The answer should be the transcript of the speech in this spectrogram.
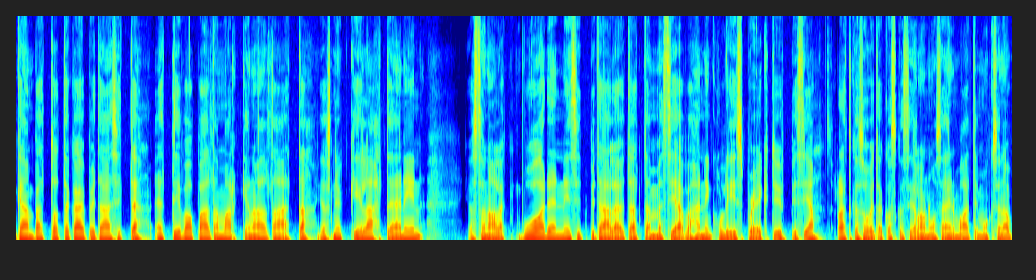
kämpät totta kai pitää sitten etsiä vapailta markkinoilta, että jos nytkin lähtee, niin jos on alle vuoden, niin sitten pitää löytää tämmöisiä vähän niin kuin lease break-tyyppisiä ratkaisuja, koska siellä on usein vaatimuksena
